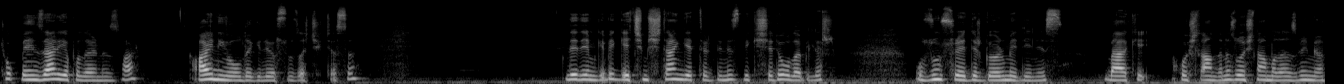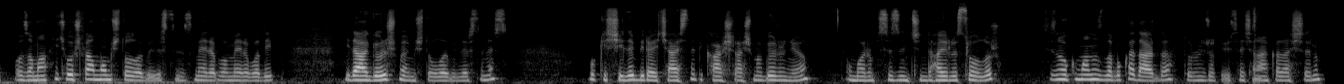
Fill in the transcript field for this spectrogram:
çok benzer yapılarınız var. Aynı yolda gidiyorsunuz açıkçası. Dediğim gibi geçmişten getirdiğiniz bir kişi de olabilir. Uzun süredir görmediğiniz, belki hoşlandınız, hoşlanmadınız bilmiyorum. O zaman hiç hoşlanmamış da olabilirsiniz. Merhaba merhaba deyip bir daha görüşmemiş de olabilirsiniz. Bu kişiyle bir ay içerisinde bir karşılaşma görünüyor. Umarım sizin için de hayırlısı olur. Sizin okumanız da bu kadardı. Turuncu tüyü seçen arkadaşlarım.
